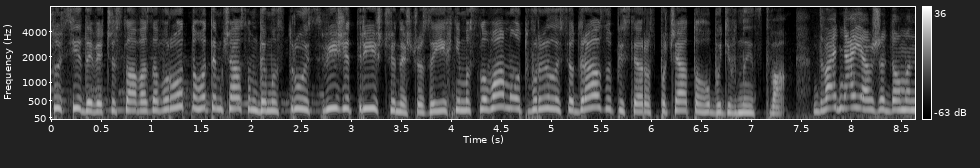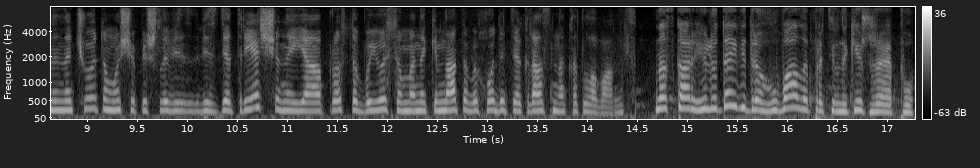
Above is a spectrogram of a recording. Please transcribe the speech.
Сусіди В'ячеслава Заворотного тим часом демонструють свіжі тріщини, що за їхніми словами утворились одразу після розпочатого будівництва. Два дня я вже вдома не ночую, тому що пішли віз- візде тріщини. Я просто боюся, у мене кімната виходить якраз на котлован. На скарги людей відреагували працівники жрепу.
